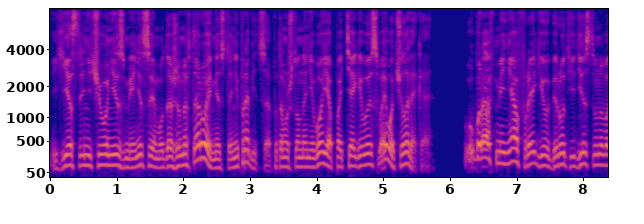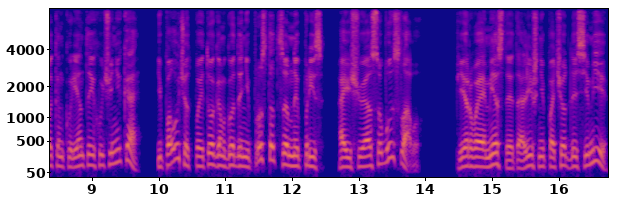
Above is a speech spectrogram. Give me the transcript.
Если ничего не изменится, ему даже на второе место не пробиться, потому что на него я подтягиваю своего человека. Убрав меня, фреги уберут единственного конкурента их ученика и получат по итогам года не просто ценный приз, а еще и особую славу. Первое место — это лишний почет для семьи,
